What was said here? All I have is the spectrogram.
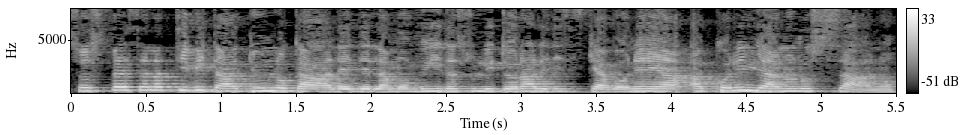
Sospesa l'attività di un locale della Movida sul litorale di Schiavonea a Corigliano Rossano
